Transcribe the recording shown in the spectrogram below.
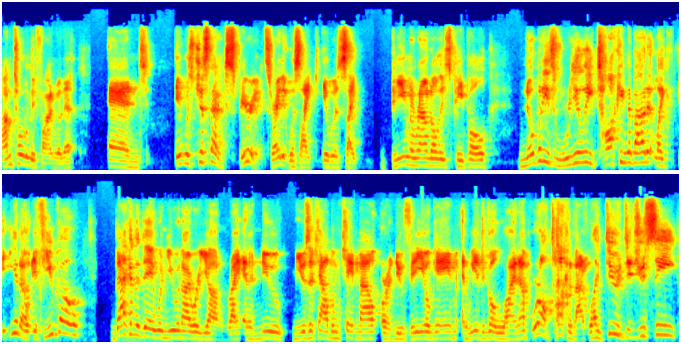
I'm totally fine with it. And it was just that experience, right? It was like it was like being around all these people. Nobody's really talking about it. Like you know, if you go back in the day when you and I were young, right, and a new music album came out or a new video game, and we had to go line up, we're all talking about it. Like, dude, did you see?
